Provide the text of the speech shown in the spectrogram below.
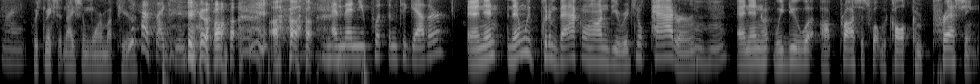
Right. which makes it nice and warm up here. Yes, I can imagine. and then you put them together. And then, and then we put them back on the original pattern, Mm-hmm. and then we do what, a process what we call compressing,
